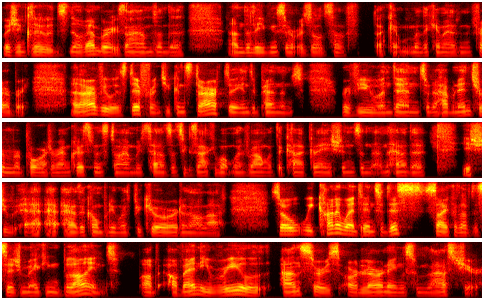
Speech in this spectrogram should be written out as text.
Which includes November exams and the and the leaving cert results of came, when they came out in February. And our view is different. You can start the independent review and then sort of have an interim report around Christmas time, which tells us exactly what went wrong with the calculations and, and how the issue how the company was procured and all that. So we kind of went into this cycle of decision making blind of, of any real answers or learnings from last year.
